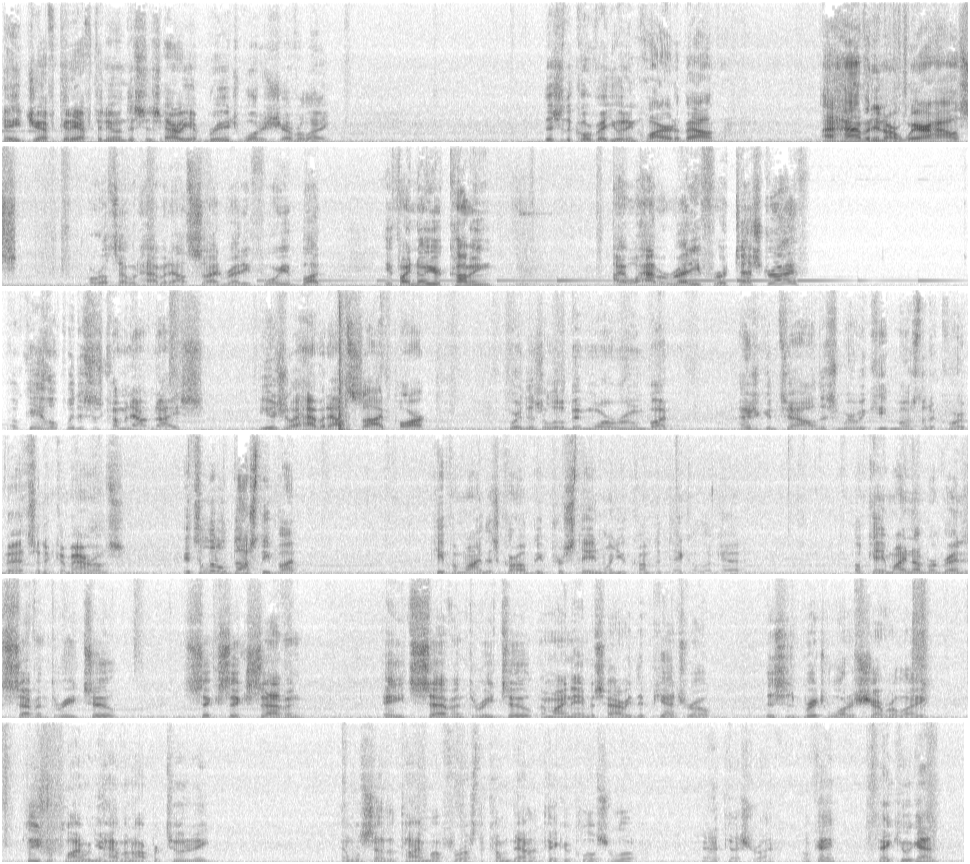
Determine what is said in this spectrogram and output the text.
Hey Jeff, good afternoon. This is Harry at Bridgewater Chevrolet. This is the Corvette you had inquired about. I have it in our warehouse, or else I would have it outside ready for you. But if I know you're coming, I will have it ready for a test drive. Okay, hopefully this is coming out nice. Usually I have it outside parked where there's a little bit more room, but as you can tell, this is where we keep most of the Corvettes and the Camaros. It's a little dusty, but keep in mind this car will be pristine when you come to take a look at it. Okay, my number again is 732 667 8732, and my name is Harry DiPietro. This is Bridgewater Chevrolet. Please reply when you have an opportunity, and we'll set a time up for us to come down and take a closer look and a test drive. Okay? Thank you again.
